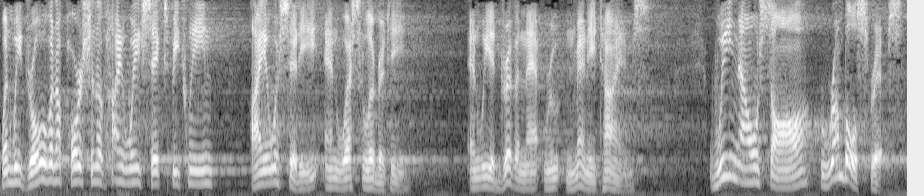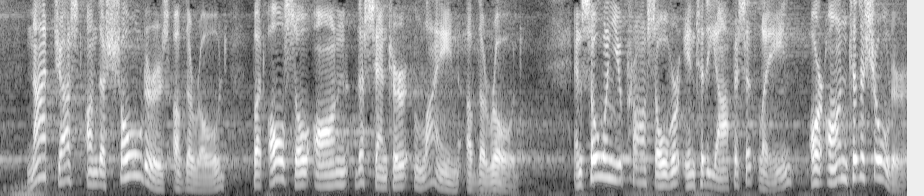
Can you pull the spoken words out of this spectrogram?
when we drove on a portion of Highway 6 between Iowa City and West Liberty, and we had driven that route many times. We now saw rumble strips, not just on the shoulders of the road, but also on the center line of the road. And so when you cross over into the opposite lane or onto the shoulder,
